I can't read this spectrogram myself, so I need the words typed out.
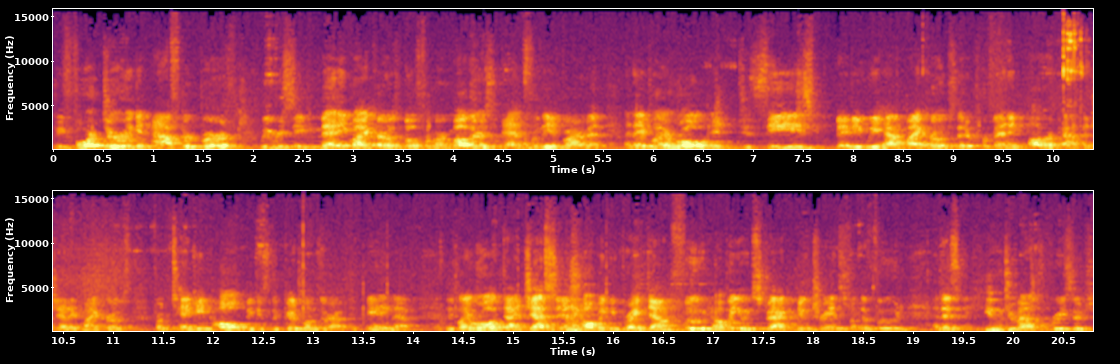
Before, during, and after birth, we receive many microbes, both from our mothers and from the environment, and they play a role in disease. Maybe we have microbes that are preventing other pathogenic microbes from taking hold because the good ones are out competing them. They play a role in digestion, helping you break down food, helping you extract nutrients from the food, and there's a huge amount of research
